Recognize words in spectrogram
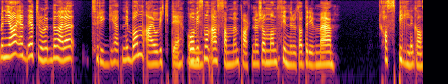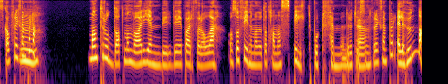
Men ja, jeg, jeg tror nok den derre tryggheten i bånd er jo viktig. Og Mm. hvis man er sammen med en partner som man finner ut at driver med har spillegalskap, for eksempel, Mm. da. Man trodde at man var jevnbyrdig i parforholdet, og så finner man ut at han har spilt bort 500 000, Ja. for eksempel. Eller hun, da.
